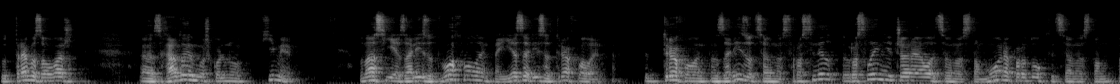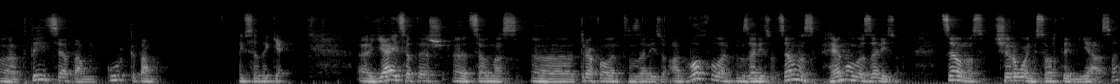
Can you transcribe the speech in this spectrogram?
тут треба зауважити: згадуємо школьну хімію. У нас є залізо двохвалентне, є залізо трьохвалентне. Трьохвалентне залізо це у нас рослинні джерела, це у нас там морепродукти, це у нас там е, птиця, там курки там і все таке. Е, яйця теж е, це у нас трьохвалентне залізо, а двохвалентне залізо це у нас гемове залізо. Це у нас червоні сорти м'яса,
